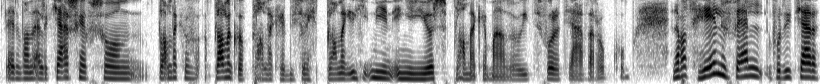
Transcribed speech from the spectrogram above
van elk jaar schrijf ik zo'n plannetje, plannetje, plannetje, niet zo echt plannetje, niet een ingenieursplannetje, maar zoiets voor het jaar daarop komt. En dat was heel veel voor dit jaar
